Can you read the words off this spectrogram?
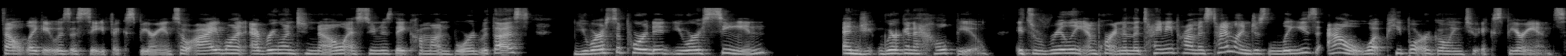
felt like it was a safe experience. So I want everyone to know as soon as they come on board with us, you are supported, you are seen, and we're going to help you. It's really important. And the Tiny Promise timeline just lays out what people are going to experience.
